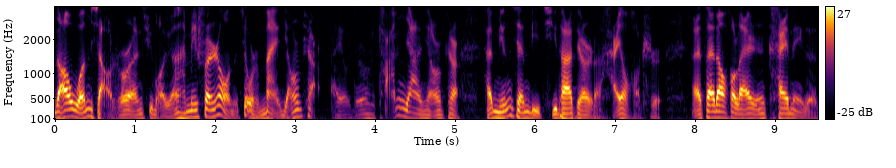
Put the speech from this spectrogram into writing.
早我们小时候，人聚宝园还没涮肉呢，就是卖羊肉片哎呦，就是他们家的羊肉片还明显比其他家的还要好吃。哎，再到后来人开那个。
